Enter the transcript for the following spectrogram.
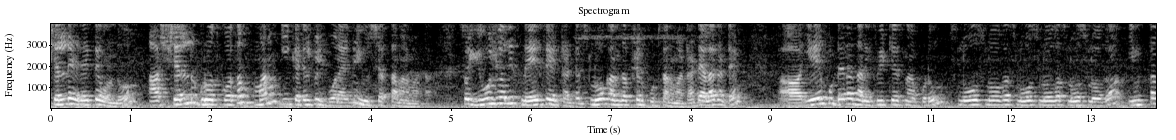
షెల్ ఏదైతే ఉందో ఆ షెల్ గ్రోత్ కోసం మనం ఈ కెటిల్ ఫిష్ బోన్ అయితే యూజ్ చేస్తామన్నమాట. సో యూజువల్లీ స్నేల్స్ ఏంటంటే స్లో కన్సప్షన్ ఫుడ్స్ అనమాట అంటే ఎలాగంటే ఏ ఫుడ్ అయినా దానికి ఫీడ్ చేసినప్పుడు స్లో స్లోగా స్లో స్లోగా స్లో స్లోగా ఇంత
